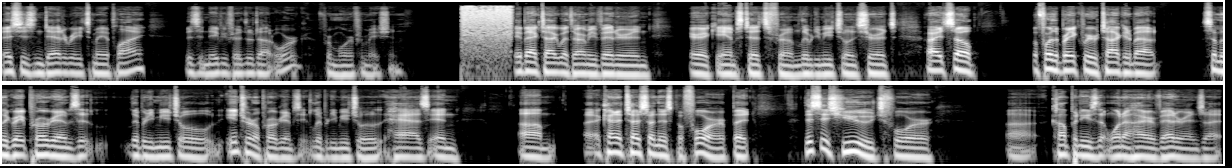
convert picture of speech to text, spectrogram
Messages and data rates may apply. Visit NavyFederal.org for more information. Hey, back talking with Army veteran Eric Amstutz from Liberty Mutual Insurance. All right, so before the break, we were talking about some of the great programs that Liberty Mutual, internal programs that Liberty Mutual has. And um, I kind of touched on this before, but this is huge for uh, companies that want to hire veterans. Uh,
